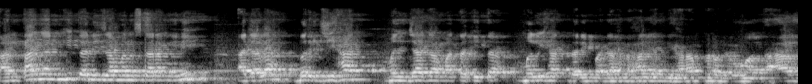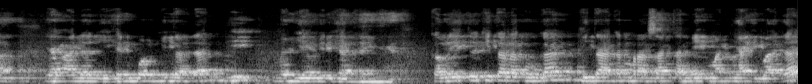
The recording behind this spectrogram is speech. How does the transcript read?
Tantangan kita di zaman sekarang ini adalah berjihad menjaga mata kita melihat daripada hal-hal yang diharamkan oleh Allah Ta'ala yang ada di handphone kita dan di media-media lainnya. Kalau itu kita lakukan, kita akan merasakan nikmatnya ibadah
